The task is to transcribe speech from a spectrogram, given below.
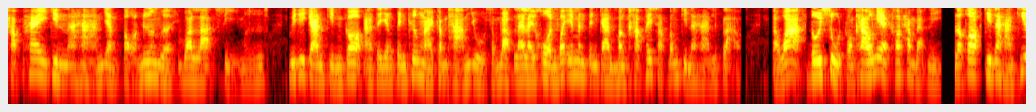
คับให้กินอาหารอย่างต่อเนื่องเลย วันละ 4 มื้อ วิธีการกินก็อาจจะยังเป็นเครื่องหมายคำถามอยู่สำหรับหลาย ๆ คนว่าเอ๊ะมันเป็นการบังคับให้สัตว์ต้องกินอาหารหรือเปล่า แต่ว่าโดยสูตรของเขาเนี่ยเขาทำแบบนี้ แล้วก็กินอาหารที่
